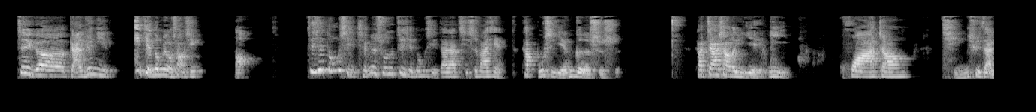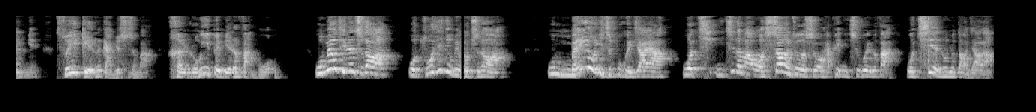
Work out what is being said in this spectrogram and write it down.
这个感觉你一点都没有上心。好，这些东西前面说的这些东西，大家其实发现它不是严格的事实，它加上了演绎、夸张。情绪在里面，所以给人的感觉是什么？很容易被别人反驳。我没有天天迟到啊，我昨天就没有迟到啊，我没有一直不回家呀。我七，你记得吗？我上一周的时候还陪你吃过一个饭，我七点钟就到家了。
